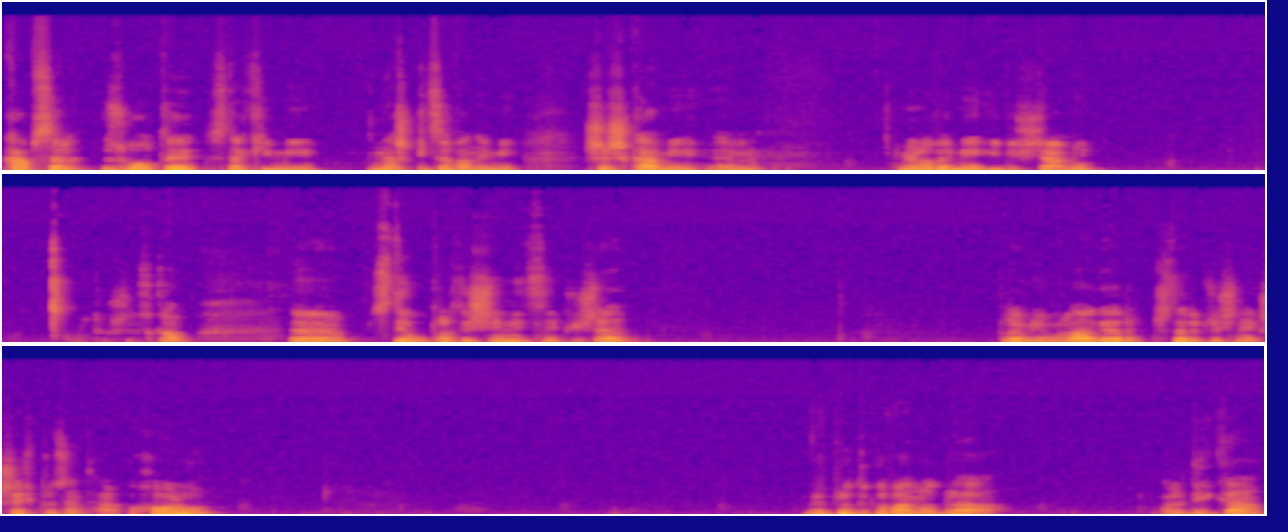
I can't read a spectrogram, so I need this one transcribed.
Kapsel złoty z takimi naszkicowanymi szyszkami em, i liściami. To wszystko. E, z tyłu praktycznie nic nie pisze. Premium Lager 4,6% alkoholu. Wyprodukowano dla Aldika.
